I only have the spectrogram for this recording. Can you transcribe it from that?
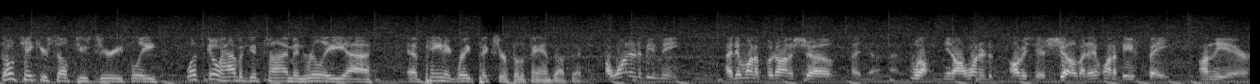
Don't take yourself too seriously. Let's go have a good time and really uh, uh, paint a great picture for the fans out there. I wanted to be me. I didn't want to put on a show. I, uh, well, you know, I wanted to obviously a show, but I didn't want to be fake on the air.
